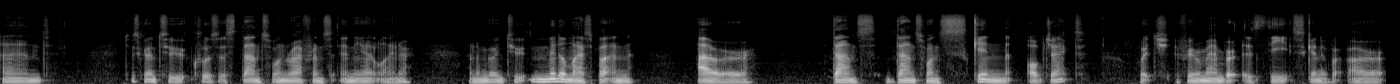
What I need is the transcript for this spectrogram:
And just going to close this dance one reference in the outliner. And I'm going to middle mouse button our dance dance one skin object which if we remember is the skin of our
